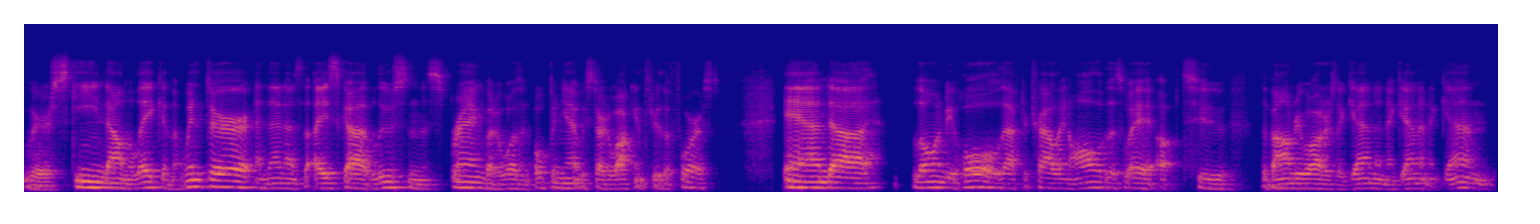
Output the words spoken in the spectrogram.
we were skiing down the lake in the winter. And then as the ice got loose in the spring, but it wasn't open yet, we started walking through the forest. And uh, lo and behold, after traveling all of this way up to the boundary waters again and again and again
